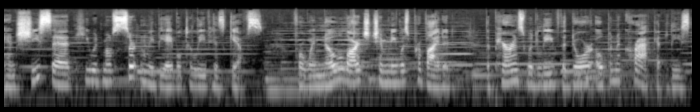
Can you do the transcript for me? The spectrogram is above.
and she said he would most certainly be able to leave his gifts, for when no large chimney was provided, the parents would leave the door open a crack at least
